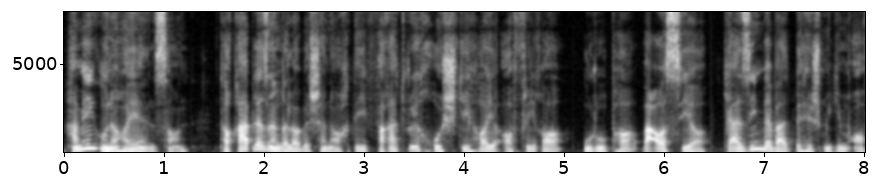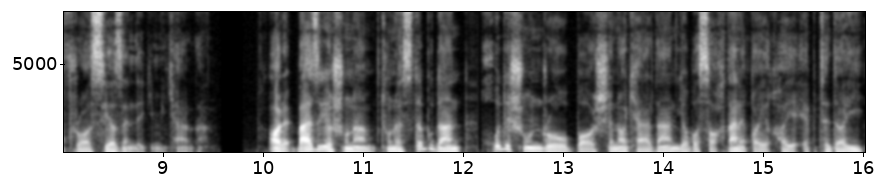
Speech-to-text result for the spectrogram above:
همه گونه های انسان تا قبل از انقلاب شناختی فقط روی خشکی های آفریقا، اروپا و آسیا که از این به بعد بهش میگیم آفراسیا زندگی می‌کردن. آره بعضیاشون هم تونسته بودن خودشون رو با شنا کردن یا با ساختن قایق های ابتدایی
